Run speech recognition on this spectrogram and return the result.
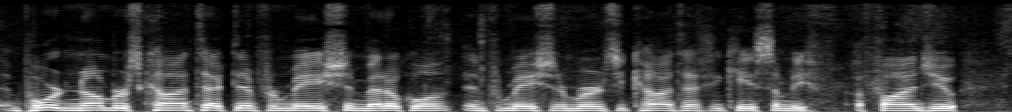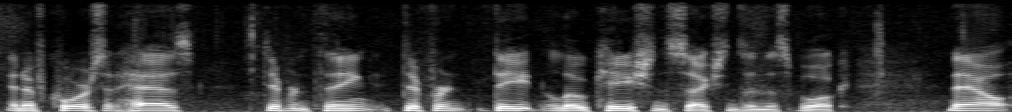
important numbers, contact information, medical information, emergency contact in case somebody finds you. And of course it has different thing, different date and location sections in this book. Now,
